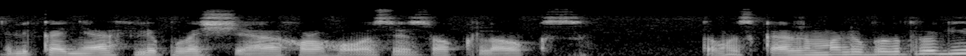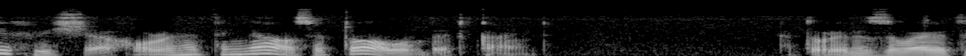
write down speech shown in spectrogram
или конях, или плащах, or horses, or cloaks. То мы скажем о любых других вещах, or anything else at all of that kind, которые называют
